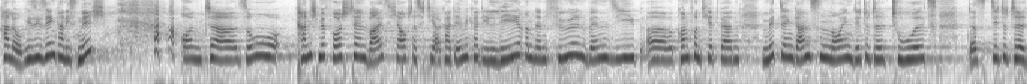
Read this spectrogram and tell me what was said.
Hallo, wie Sie sehen, kann ich es nicht. Und äh, so kann ich mir vorstellen, weiß ich auch, dass sich die Akademiker, die Lehrenden fühlen, wenn sie äh, konfrontiert werden mit den ganzen neuen Digital Tools, das Digital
